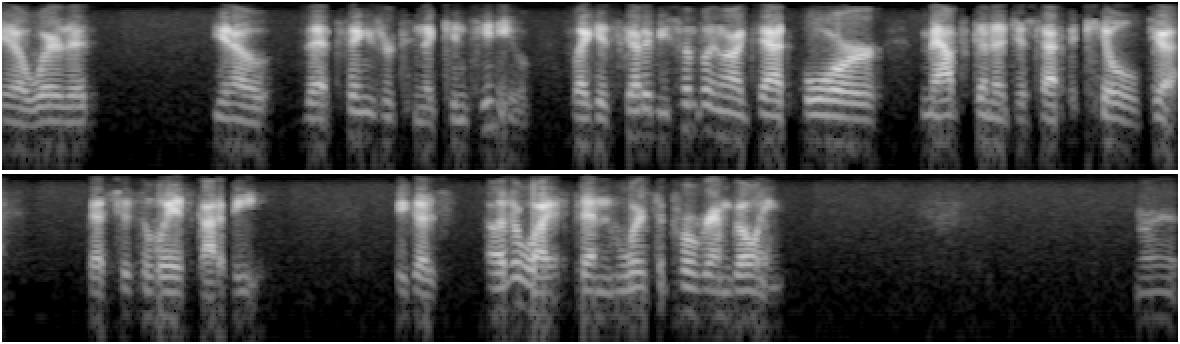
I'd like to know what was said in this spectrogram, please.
You know, where that, you know, that things are going to continue. Like it's got to be something like that, or Matt's going to just have to kill Jeff. That's just the way it's got to be. Because otherwise, then where's the program going? Right.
